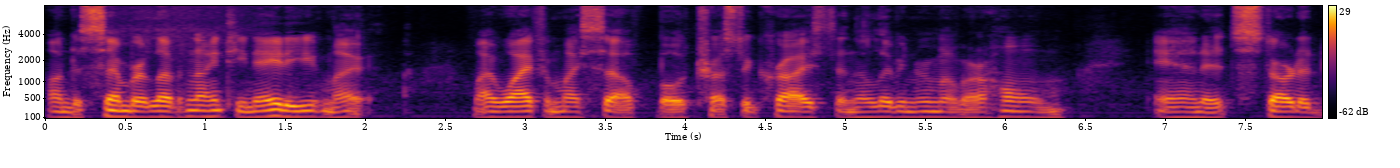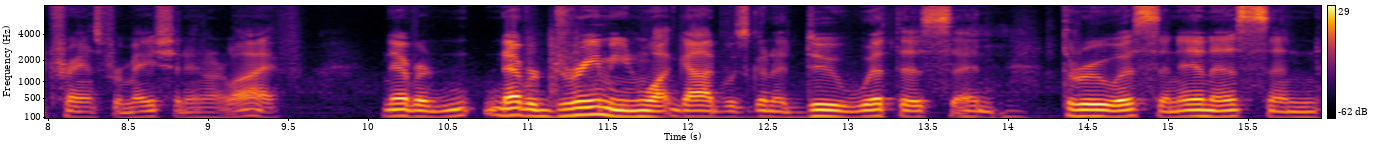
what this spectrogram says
on December 11, 1980, my my wife and myself both trusted Christ in the living room of our home, and it started a transformation in our life. Never, never dreaming what God was going to do with us and mm-hmm. through us and in us, and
